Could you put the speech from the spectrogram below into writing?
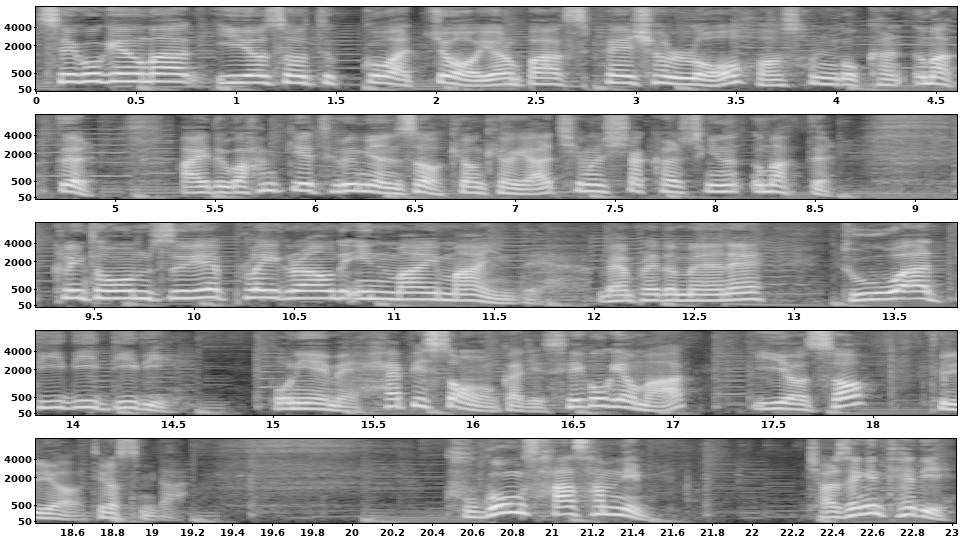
세 곡의 음악 이어서 듣고 왔죠. 여름방학 special로 선곡한 음악들 아이들과 함께 들으면서 경쾌하게 아침을 시작할 수 있는 음악들 클린턴 홈즈의 Playground in My Mind 맨프레드맨의 Do Wah Diddy Diddy 보니엠의 Happy Song까지 세 곡의 음악 이어서 들려드렸습니다. 9043님 잘생긴 테디,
